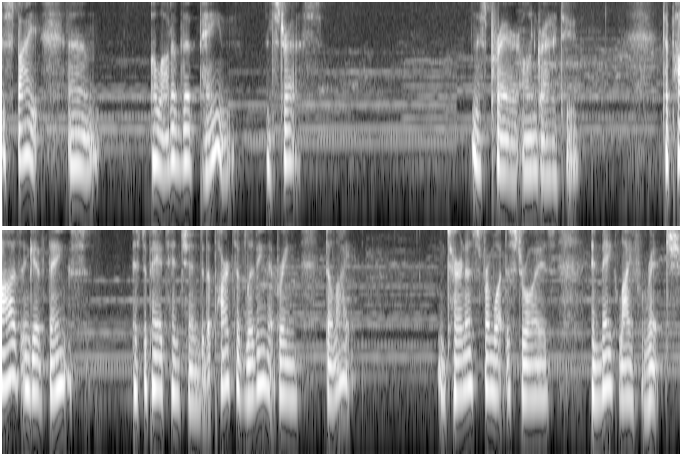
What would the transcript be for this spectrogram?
despite um, a lot of the pain and stress. This prayer on gratitude. To pause and give thanks is to pay attention to the parts of living that bring delight and turn us from what destroys and make life rich,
